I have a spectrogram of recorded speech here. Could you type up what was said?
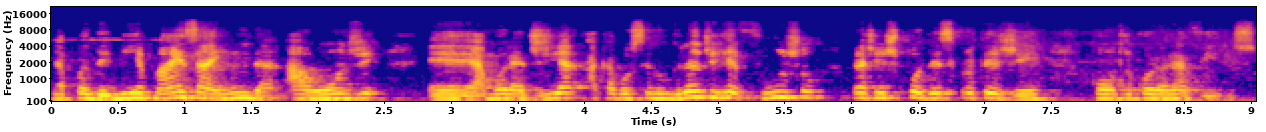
da pandemia, mais ainda aonde é, a moradia acabou sendo um grande refúgio para a gente poder se proteger contra o coronavírus.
